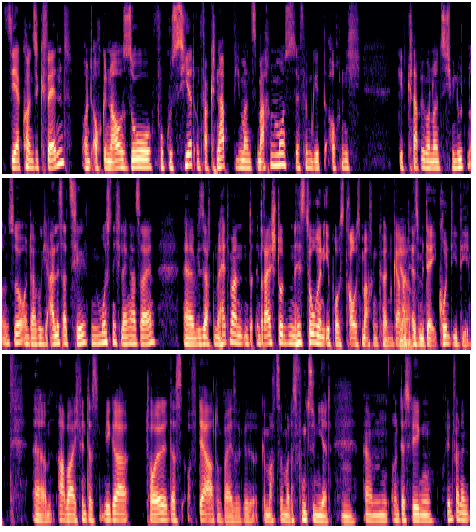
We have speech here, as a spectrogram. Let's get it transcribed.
sehr konsequent und auch genau so fokussiert und verknappt, wie man es machen muss. Der Film geht auch nicht, geht knapp über 90 Minuten und so und da wirklich alles erzählt, muss nicht länger sein. Äh, wie gesagt, man hätte man in drei Stunden Historien-Epos draus machen können, ja. also mit der Grundidee. Ähm, aber ich finde das mega toll, das auf der Art und Weise ge gemacht zu haben, weil das funktioniert. Mhm. Ähm, und deswegen auf jeden Fall eine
